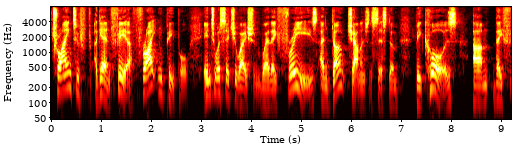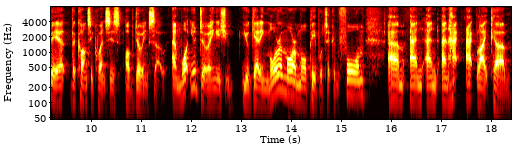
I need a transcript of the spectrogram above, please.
trying to, again, fear, frighten people into a situation where they freeze and don't challenge the system because um, they fear the consequences of doing so. And what you're doing is you, you're getting more and more and more people to conform um, and, and, and act like, um,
